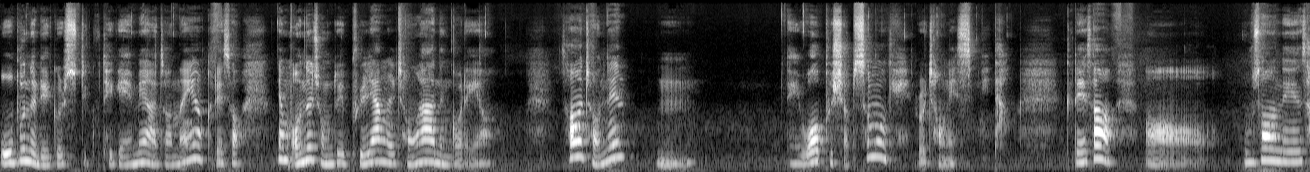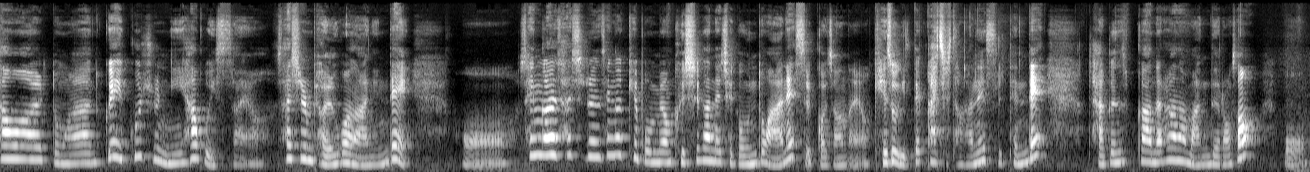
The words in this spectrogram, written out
5분을 읽을 수도 있고 되게 애매하잖아요. 그래서 그냥 어느 정도의 분량을 정하는 거래요. 그래서 저는 음, 네, 워크숍 20개로 정했습니다. 그래서 어, 우선은 4월 동안 꽤 꾸준히 하고 있어요. 사실은 별건 아닌데 어, 생각, 사실은 생각해보면 그 시간에 제가 운동 안 했을 거잖아요. 계속 이때까지도 안 했을 텐데, 작은 습관을 하나 만들어서, 뭐,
